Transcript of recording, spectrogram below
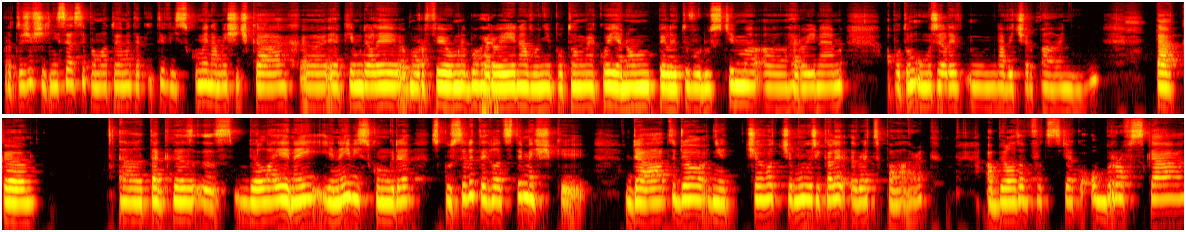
protože všichni si asi pamatujeme taky ty výzkumy na myšičkách, uh, jak jim dali morfium nebo heroin a oni potom jako jenom pili tu vodu s tím uh, heroinem a potom umřeli mm, na vyčerpání. Tak uh, tak byl jiný, jiný výzkum, kde zkusili tyhle ty myšky dát do něčeho, čemu říkali Red Park a byla to v podstatě jako obrovská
